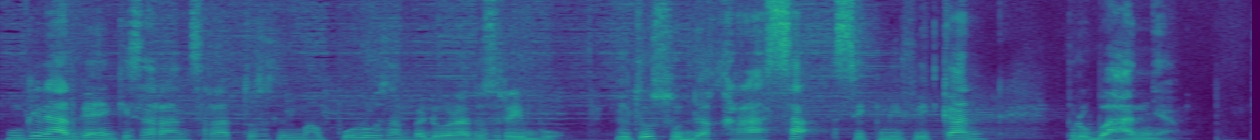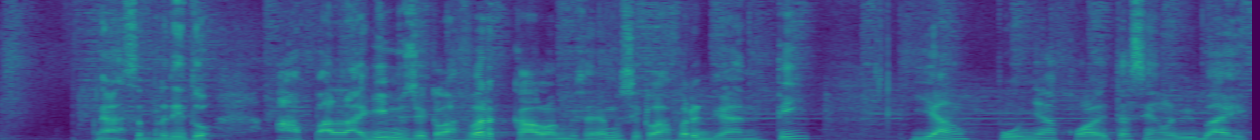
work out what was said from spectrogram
mungkin harganya kisaran 150 sampai 200 ribu. Itu sudah kerasa signifikan perubahannya. Nah, seperti itu. Apalagi music lover kalau misalnya music lover ganti yang punya kualitas yang lebih baik.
